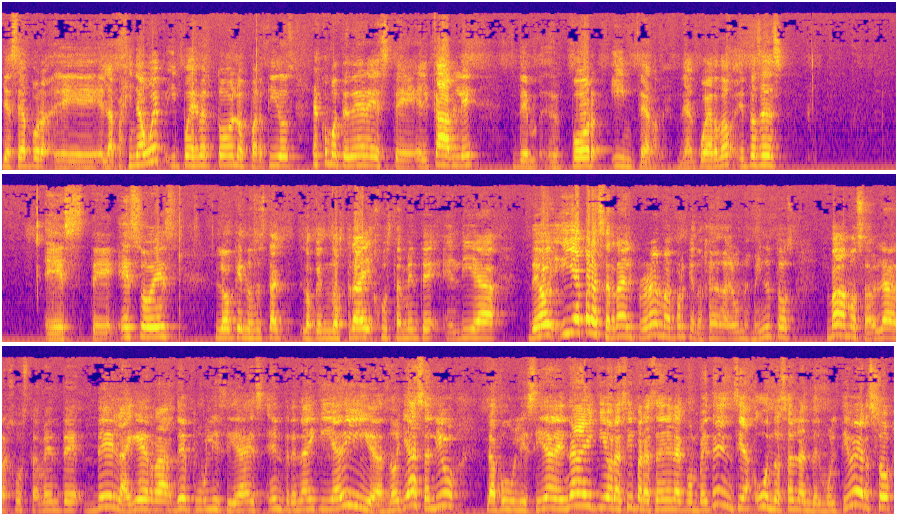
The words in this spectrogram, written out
ya sea por eh, la página web y puedes ver todos los partidos. Es como tener este el cable de, eh, por internet, ¿de acuerdo? Entonces este, eso es lo que nos está, lo que nos trae justamente el día de hoy. Y ya para cerrar el programa, porque nos quedan algunos minutos, vamos a hablar justamente de la guerra de publicidades entre Nike y Adidas. ¿no? Ya salió la publicidad de Nike, ahora sí, para salir la competencia. Unos hablan del multiverso,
